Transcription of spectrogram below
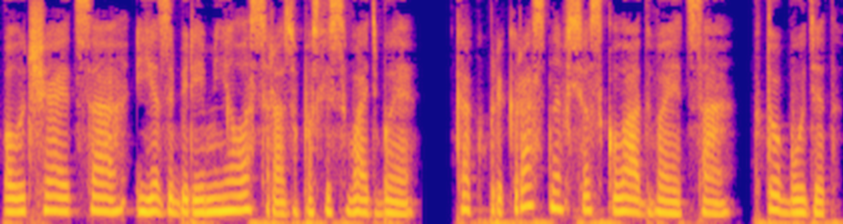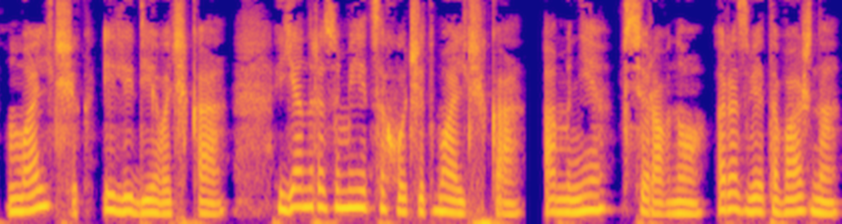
Получается, я забеременела сразу после свадьбы. Как прекрасно все складывается. Кто будет, мальчик или девочка? Ян, разумеется, хочет мальчика, а мне все равно. Разве это важно?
